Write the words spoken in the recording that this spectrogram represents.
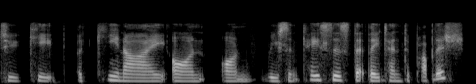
to keep a keen eye on on recent cases that they tend to publish,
